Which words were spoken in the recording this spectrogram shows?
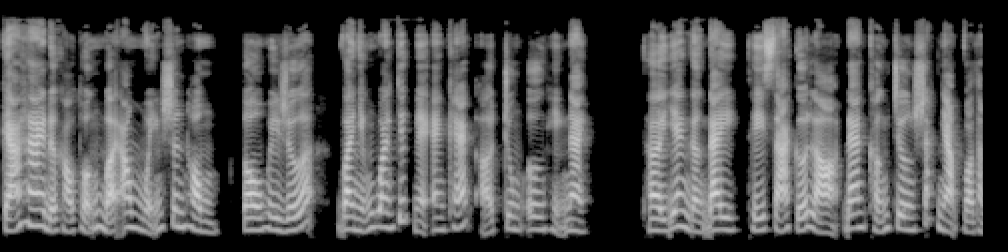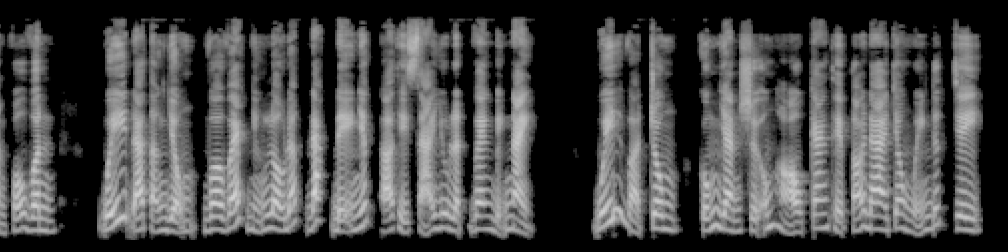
Cả hai được hậu thuẫn bởi ông Nguyễn Sinh Hùng, Tô Huy Rứa và những quan chức Nghệ An khác ở Trung ương hiện nay. Thời gian gần đây, thị xã Cửa Lò đang khẩn trương sát nhập vào thành phố Vinh. Quý đã tận dụng vơ vét những lô đất đắc địa nhất ở thị xã du lịch ven biển này. Quý và Trung cũng dành sự ủng hộ can thiệp tối đa cho Nguyễn Đức Chi,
